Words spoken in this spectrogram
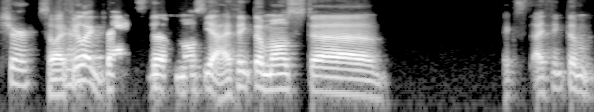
Sure. So sure. I feel like that's the most. Yeah, I think the most. uh I think the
